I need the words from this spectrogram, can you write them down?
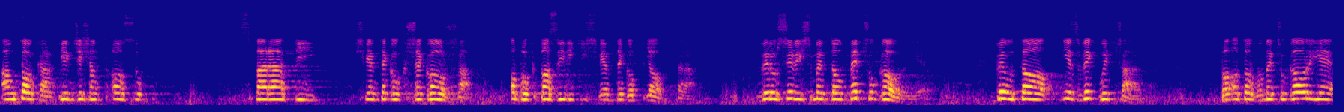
autokar, 50 osób z parafii świętego Grzegorza obok Bazyliki świętego Piotra. Wyruszyliśmy do Meczugorje. Był to niezwykły czas, bo oto w Meczugorje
